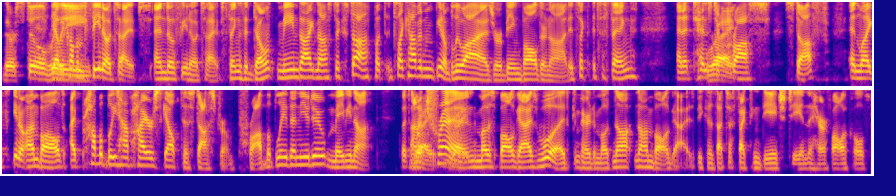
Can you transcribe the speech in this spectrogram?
they're still really yeah we call them phenotypes endophenotypes things that don't mean diagnostic stuff but it's like having you know blue eyes or being bald or not. It's like it's a thing and it tends right. to cross stuff. And like you know i'm bald i probably have higher scalp testosterone probably than you do maybe not. But on right, a trend right. most bald guys would compared to most non-bald guys because that's affecting dht and the hair follicles.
